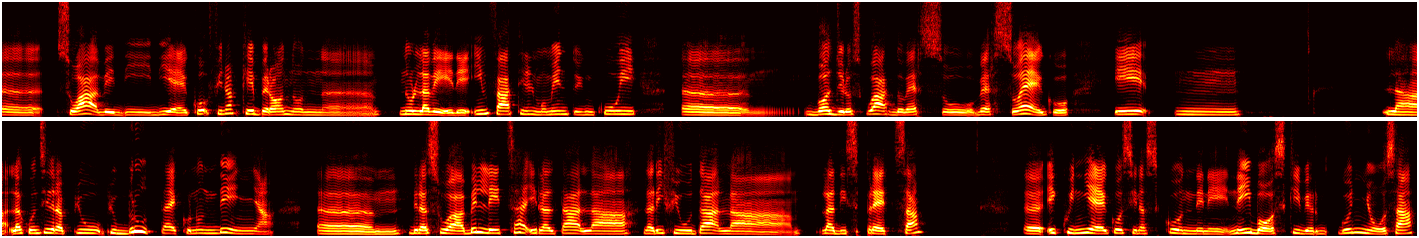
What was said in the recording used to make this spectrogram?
eh, soave di, di, Eco fino a che però non, eh, non, la vede. Infatti nel momento in cui eh, volge lo sguardo verso, verso Eco e mh, mm, la, la, considera più, più, brutta, ecco, non degna ehm, della sua bellezza, in realtà la, la rifiuta, la, la disprezza. Uh, e quindi Eco si nasconde nei, nei boschi vergognosa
